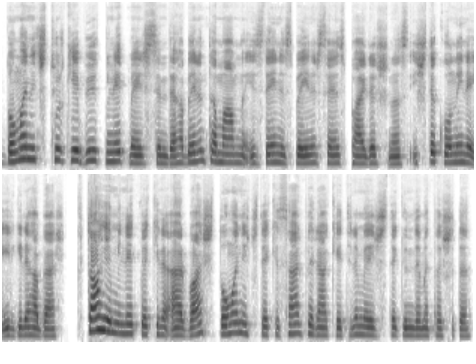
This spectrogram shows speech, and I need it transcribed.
Domaniç Türkiye Büyük Millet Meclisi'nde haberin tamamını izleyiniz, beğenirseniz paylaşınız. İşte konuyla ilgili haber. Kütahya Milletvekili Erbaş, Domaniç'teki sel felaketini mecliste gündeme taşıdı.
